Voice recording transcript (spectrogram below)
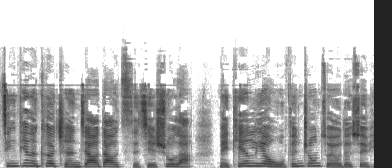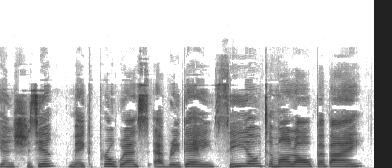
今天的课程就要到此结束了。每天利用五分钟左右的碎片时间，make progress every day。See you tomorrow。拜拜。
